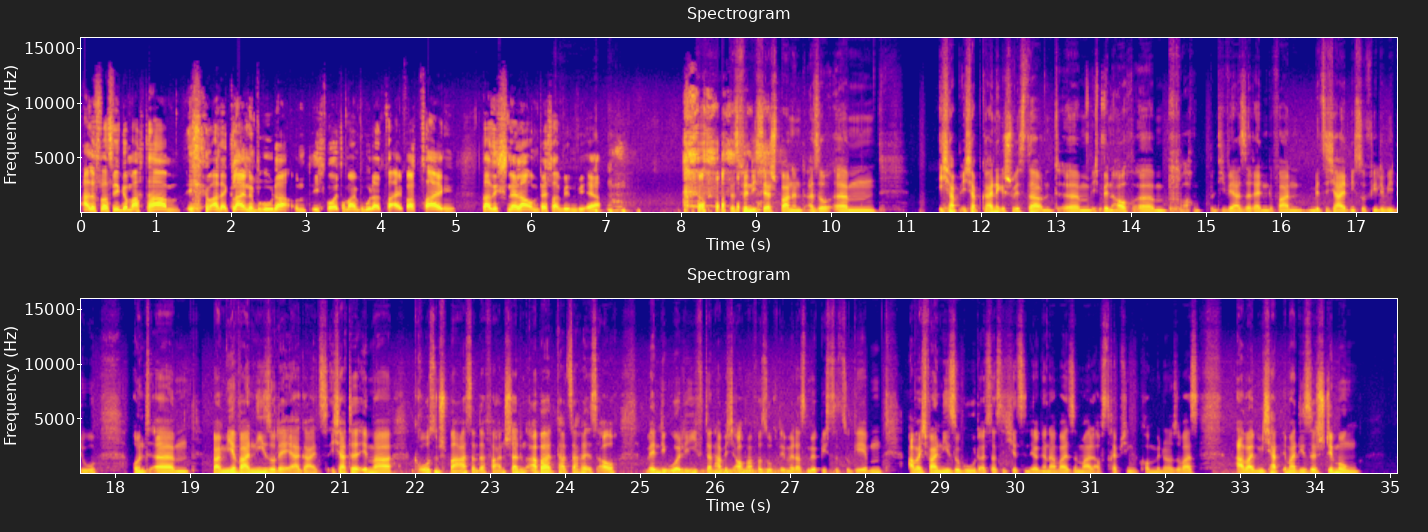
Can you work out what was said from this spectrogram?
alles, was wir gemacht haben. Ich war der kleine Bruder und ich wollte meinem Bruder einfach zeigen, dass ich schneller und besser bin wie er. Das finde ich sehr spannend. Also ähm, ich habe ich hab keine Geschwister und ähm, ich bin auch, ähm, auch, diverse Rennen gefahren, mit Sicherheit nicht so viele wie du. Und ähm, bei mir war nie so der Ehrgeiz. Ich hatte immer großen Spaß an der Veranstaltung, aber Tatsache ist auch, wenn die Uhr lief, dann habe ich auch mal versucht, mir das Möglichste zu geben. Aber ich war nie so gut, als dass ich jetzt in irgendeiner Weise mal aufs Treppchen gekommen bin oder sowas. Aber mich hat immer diese Stimmung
